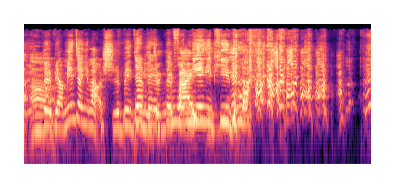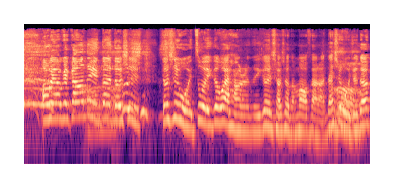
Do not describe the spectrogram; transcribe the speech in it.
啊。对，表面叫你老师，背地里就被摸捏你屁股。OK OK，刚刚那一段都是都是我作为一个外行人的一个小小的冒犯了，但是我觉得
